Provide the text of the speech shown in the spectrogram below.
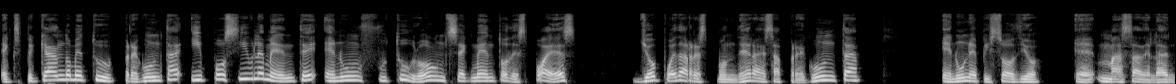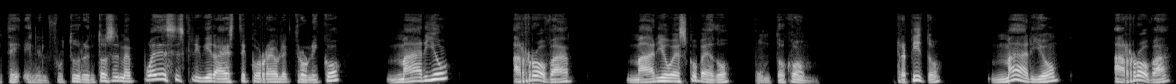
explicándome tu pregunta y posiblemente en un futuro, un segmento después, yo pueda responder a esa pregunta en un episodio eh, más adelante en el futuro. Entonces me puedes escribir a este correo electrónico mario arroba marioescobedo.com. Repito, mario arroba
